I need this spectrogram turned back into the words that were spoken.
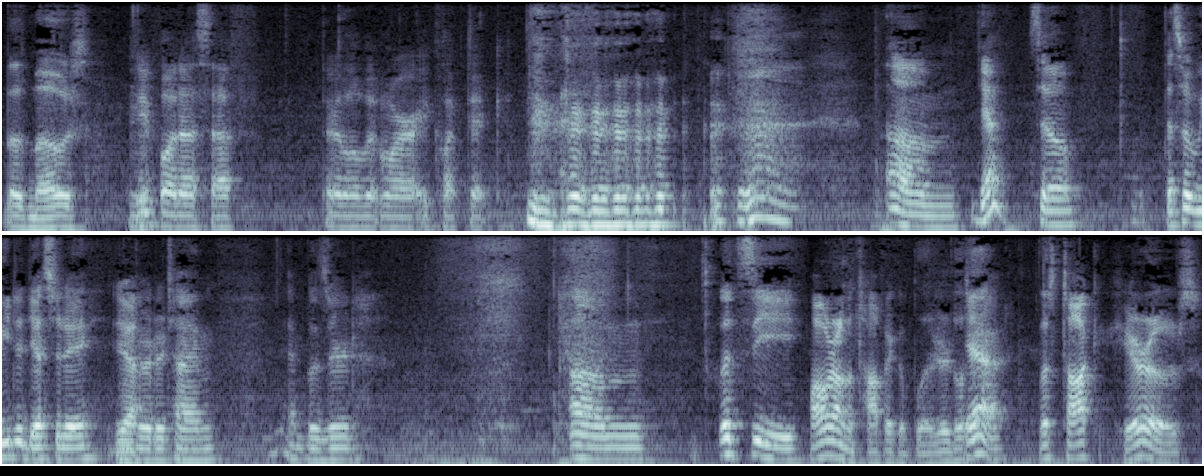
Those mows. People in SF, they're a little bit more eclectic. um, yeah, so that's what we did yesterday. Yeah. Enjoyed our time at Blizzard. Um, let's see. While we're on the topic of Blizzard, let's, Yeah, let's talk heroes.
